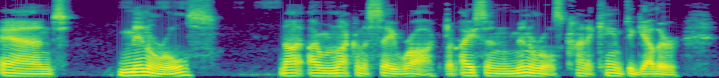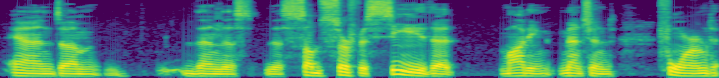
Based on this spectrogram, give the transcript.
and minerals not I'm not going to say rock, but ice and minerals kind of came together, and um, then this this subsurface sea that Mati mentioned formed,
